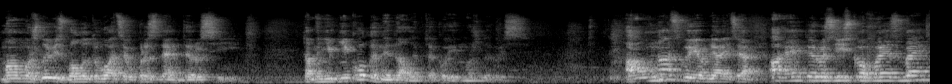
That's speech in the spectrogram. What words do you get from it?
мав можливість балотуватися в президенти Росії? Та мені б ніколи не дали б такої можливості. А у нас, виявляється, агенти російського ФСБ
